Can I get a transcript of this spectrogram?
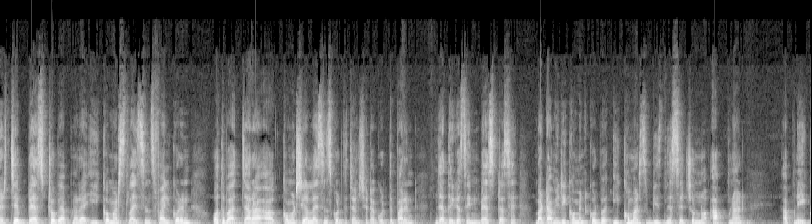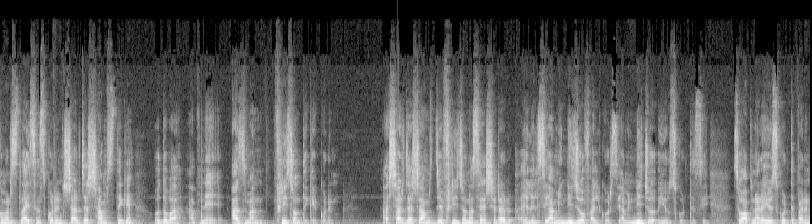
এর চেয়ে বেস্ট হবে আপনারা ই কমার্স লাইসেন্স ফাইল করেন অথবা যারা কমার্শিয়াল লাইসেন্স করতে চান সেটা করতে পারেন যাদের কাছে ইনভেস্ট আছে। বাট আমি রিকমেন্ড করব ই কমার্স বিজনেসের জন্য আপনার আপনি ই কমার্স লাইসেন্স করেন শারজা শামস থেকে অথবা আপনি আজমান ফ্রিজন থেকে করেন। আর শারজা শামস যে ফ্রিজন আছে সেটার এলএলসি আমি নিজেও ফাইল করছি আমি নিজেও ইউজ করতেছি। সো আপনারা ইউজ করতে পারেন।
